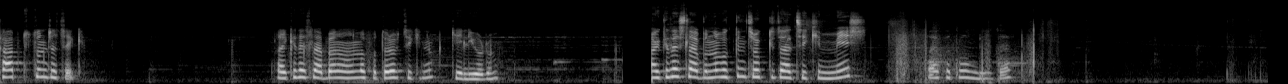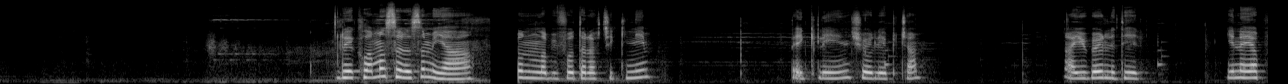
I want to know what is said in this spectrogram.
Kalp tutunca çek. Arkadaşlar ben onunla fotoğraf çekinip geliyorum. Arkadaşlar buna bakın çok güzel çekinmiş. Like atalım biz de. Reklamın sırası mı ya? Onunla bir fotoğraf çekineyim. Bekleyin şöyle yapacağım. Ay böyle değil. Yine yap.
